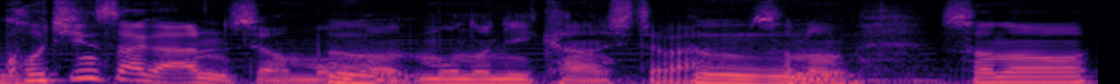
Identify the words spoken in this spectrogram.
個人差があるんですよもの,、うん。ものに関しては、うん。そのその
